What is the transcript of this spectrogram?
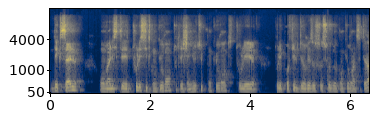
d'Excel où on va lister tous les sites concurrents, toutes les chaînes YouTube concurrentes, tous les, tous les profils de réseaux sociaux de nos concurrents, etc.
